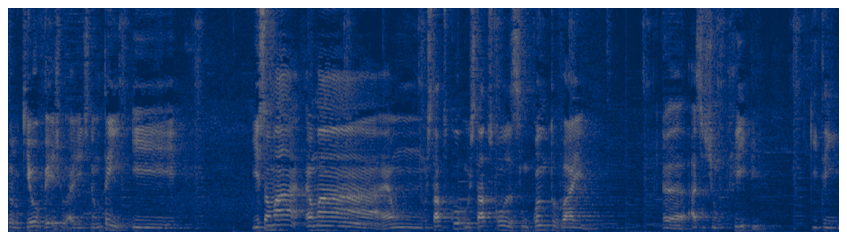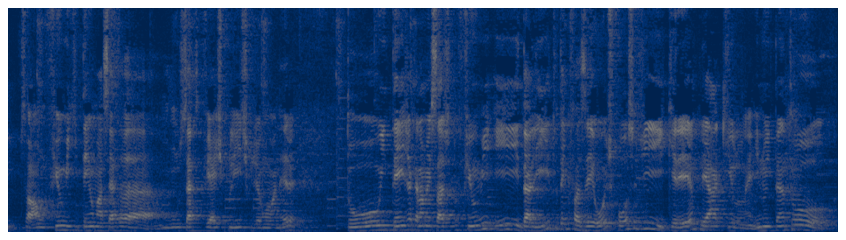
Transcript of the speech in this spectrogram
Pelo que eu vejo, a gente não tem. E isso é uma é uma é um status quo, o status quo assim, enquanto vai uh, assistir um clipe que tem, lá, um filme que tem uma certa um certo viés político de alguma maneira, tu entende aquela mensagem do filme e dali tu tem que fazer o esforço de querer ampliar aquilo, né? E no entanto,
